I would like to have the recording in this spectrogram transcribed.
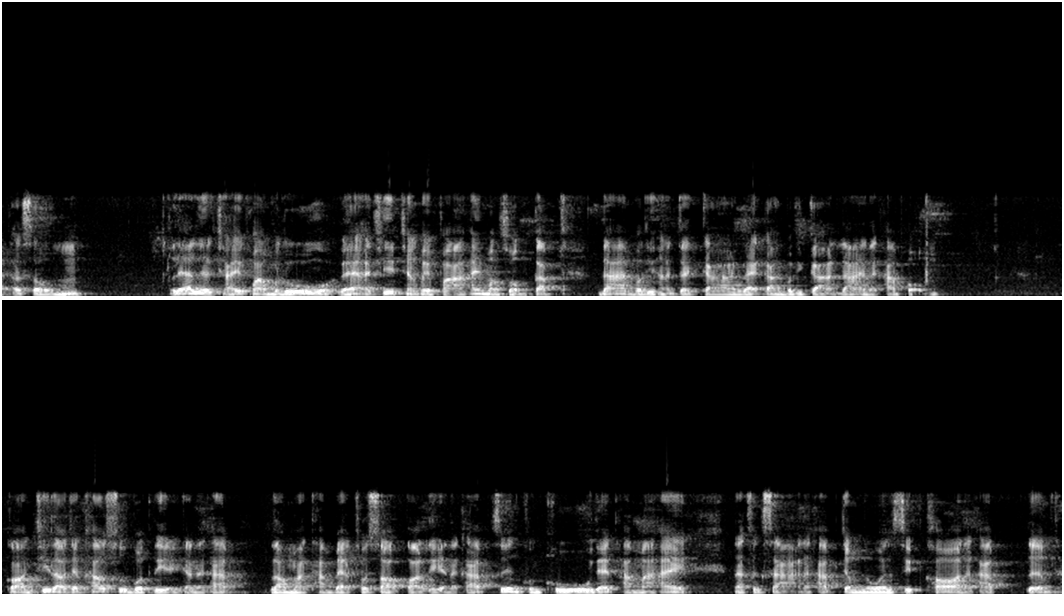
บผสม และเลือกใช้ความรู้และอาชีพช่างไฟฟ้าให้เหมาะสมกับด้านบริหารจัดการและการบริการได้นะครับผม ก่อนที่เราจะเข้าสู่บทเรียนกันนะครับ เรามาทำแบบทดสอบก่อนเรียนนะครับ ซึ่งคุณครูได้ทำมาให้นักศึกษานะครับจำนวน 10 ข้อนะครับ เริ่มท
